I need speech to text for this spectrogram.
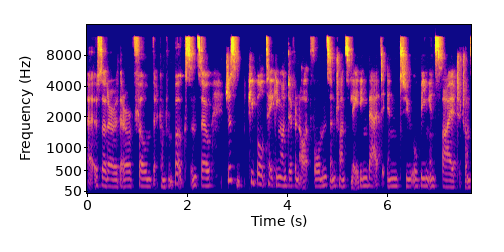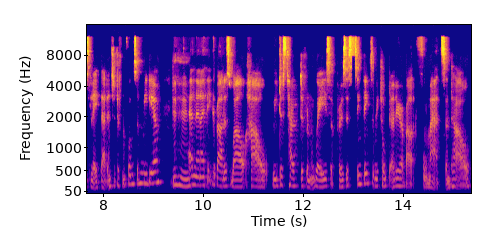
uh, that are that are filmed that come from books, and so just people taking on different art forms and translating that into, or being inspired to translate that into different forms of media. Mhm. And then I think about as well how we just have different ways of processing things. And we talked earlier about formats and how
